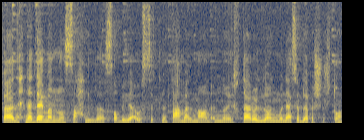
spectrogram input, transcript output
فنحن دائما ننصح الصبية أو الست نتعامل معهم إنه يختاروا اللون المناسب لبشرتهم.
